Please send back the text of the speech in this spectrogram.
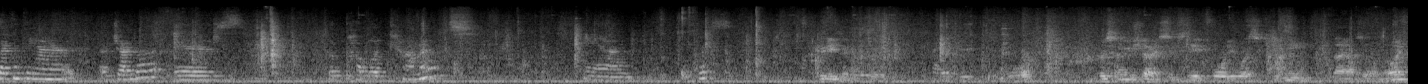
Second thing on our agenda is the public comment. And Chris? Good evening, everybody. Chris Hendershak, 6840 West Keene, Niles, Illinois.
